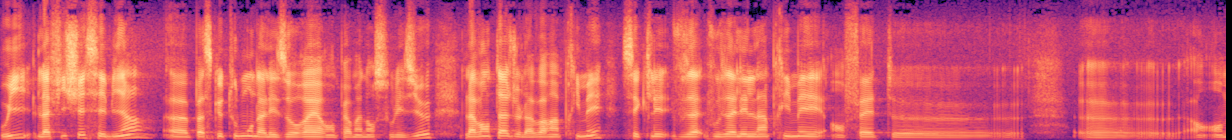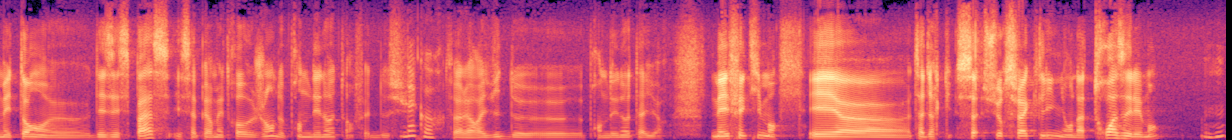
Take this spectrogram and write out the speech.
Oui, l'afficher c'est bien euh, parce que tout le monde a les horaires en permanence sous les yeux. L'avantage de l'avoir imprimé, c'est que vous, vous, allez l'imprimer en fait euh, en, mettant euh, des espaces et ça permettra aux gens de prendre des notes en fait dessus. D'accord. Ça leur évite de prendre des notes ailleurs. Mais effectivement, et euh, c'est-à-dire que sur chaque ligne, on a trois éléments. Mhm.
